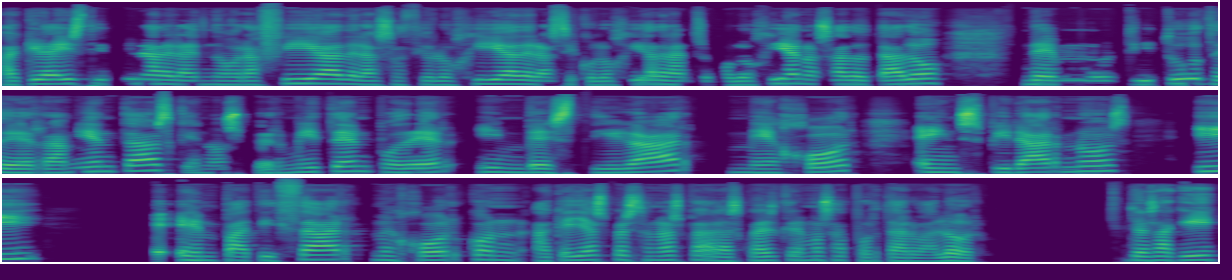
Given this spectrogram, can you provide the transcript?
Aquí la disciplina de la etnografía, de la sociología, de la psicología, de la antropología nos ha dotado de multitud de herramientas que nos permiten poder investigar mejor e inspirarnos y empatizar mejor con aquellas personas para las cuales queremos aportar valor. Entonces aquí,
